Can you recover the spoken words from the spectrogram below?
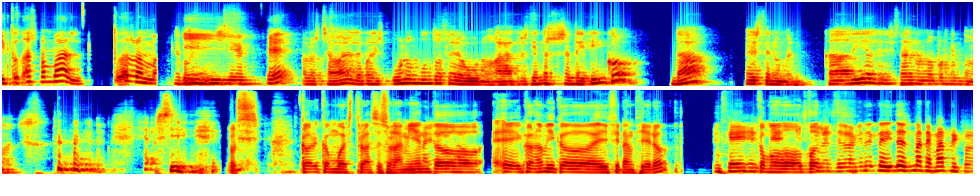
y todas van mal. Todas van mal. Y, ¿eh? A los chavales le pones 1.01 a la 365, da este número. Cada día tenéis que hacer un 1% más. sí. Pues con, vuestro asesoramiento económico y financiero. como el asesoramiento que necesitas es matemático,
